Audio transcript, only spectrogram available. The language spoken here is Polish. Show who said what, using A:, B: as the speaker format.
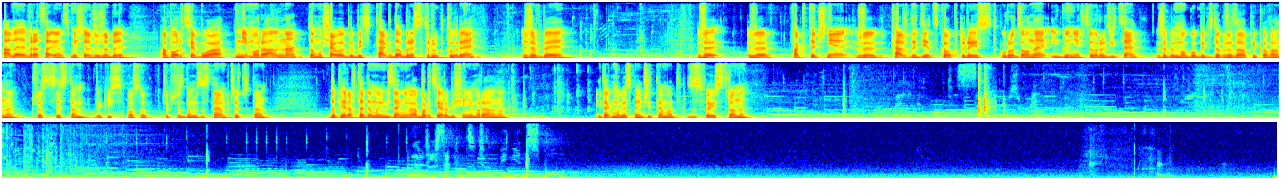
A: Ale wracając, myślę, że żeby aborcja była niemoralna, to musiałyby być tak dobre struktury, żeby. że, że faktycznie, że każde dziecko, które jest urodzone i go nie chcą rodzice, żeby mogło być dobrze zaopiekowane przez system w jakiś sposób, czy przez dom zastępczy, czy ten. Dopiero wtedy, moim zdaniem, aborcja robi się niemoralna. I tak mogę skończyć temat ze swojej strony.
